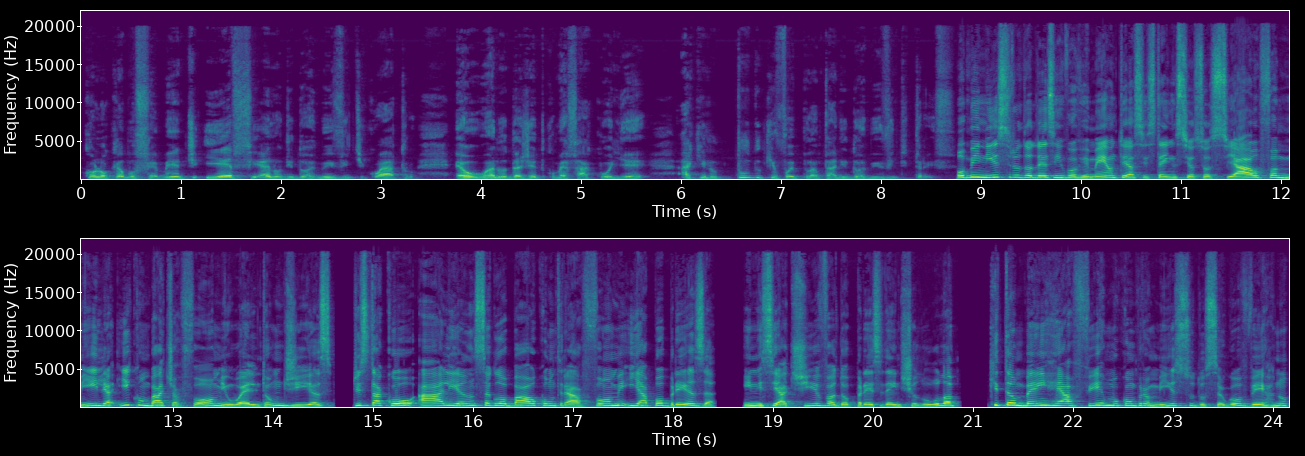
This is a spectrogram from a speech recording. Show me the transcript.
colocamos semente e esse ano de 2024 é o ano da gente começar a colher aquilo tudo que foi plantado em 2023. O ministro do Desenvolvimento e Assistência Social, Família e Combate à Fome, Wellington Dias, destacou a Aliança Global contra a Fome e a Pobreza, iniciativa do presidente Lula que também reafirma o compromisso do seu governo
